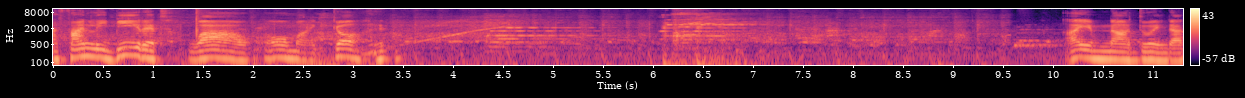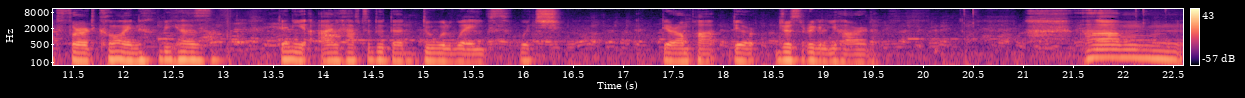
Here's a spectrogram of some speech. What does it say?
I finally beat it. Wow. Oh my god. I am not doing that third coin because then I'll have to do the dual waves, which they're on pot. They're just really hard. Um.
